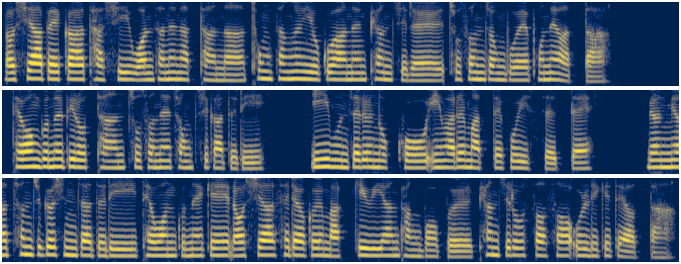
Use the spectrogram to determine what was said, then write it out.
러시아 배가 다시 원산에 나타나 통상을 요구하는 편지를 조선 정부에 보내왔다. 대원군을 비롯한 조선의 정치가들이 이 문제를 놓고 이 말을 맞대고 있을 때 몇몇 천주교 신자들이 대원군에게 러시아 세력을 막기 위한 방법을 편지로 써서 올리게 되었다.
